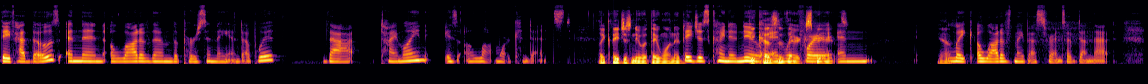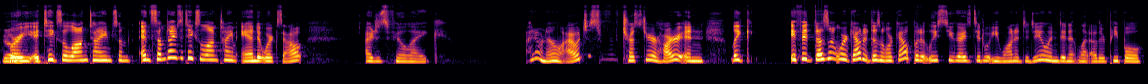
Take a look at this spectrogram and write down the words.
They've had those. And then a lot of them, the person they end up with, that timeline is a lot more condensed. like they just knew what they wanted. They just kind of knew Because of their went for it. experience. And yeah. like a lot of my best friends have done that. Yeah. Where it takes a long time some and sometimes it takes a long time and it works out. I just feel like I don't know. I would just trust your heart and like if it doesn't work out, it doesn't work out, but at least you guys did what you wanted to do and didn't let other people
